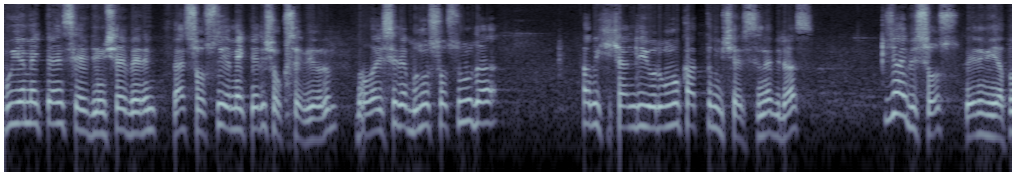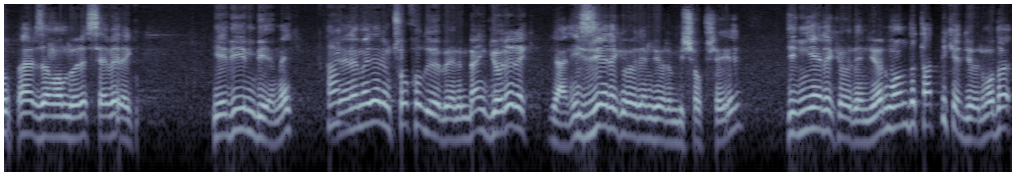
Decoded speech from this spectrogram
Bu yemekte en sevdiğim şey benim. Ben soslu yemekleri çok seviyorum. Dolayısıyla bunun sosunu da tabii ki kendi yorumumu kattım içerisine biraz. Güzel bir sos. Benim yapıp her zaman böyle severek yediğim bir yemek. Aynen. Denemelerim çok oluyor benim. Ben görerek yani izleyerek öğreniyorum birçok şeyi. Dinleyerek öğreniyorum. Onu da tatbik ediyorum. O da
